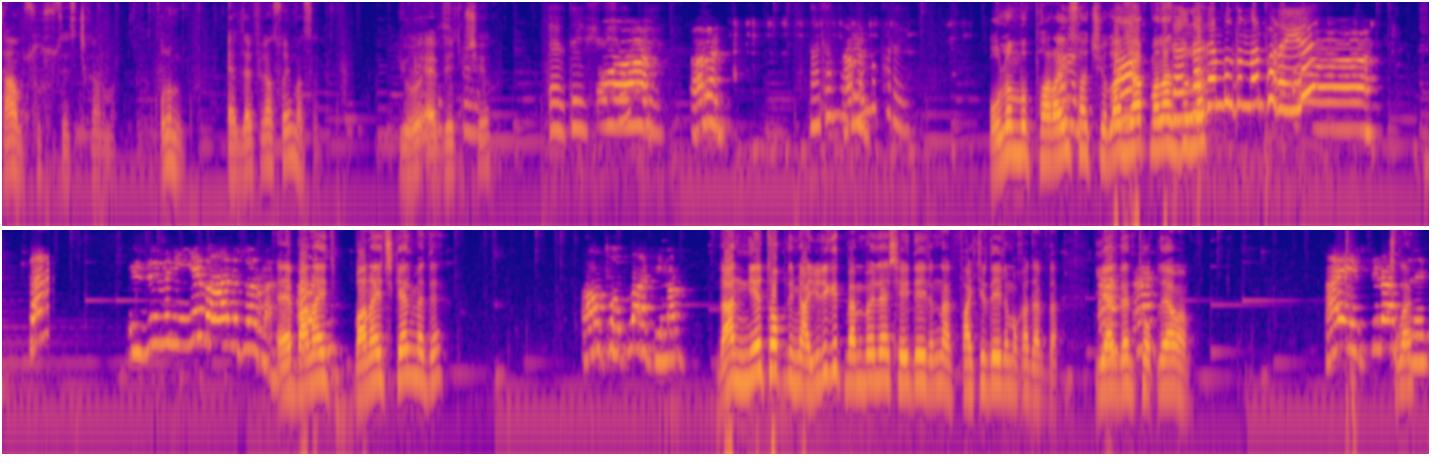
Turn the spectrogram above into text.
Tamam sus ses çıkarma. Oğlum evleri falan soymasın. Yo evde hiçbir şey yok. Evde hiçbir şey yok. Oğlum bu parayı saçıyor lan yapma lan dur lan. E bana hiç bana hiç gelmedi. Al topla atayım al. Lan niye toplayayım ya yürü git ben böyle şey değilim lan fakir değilim o kadar da. Yerden toplayamam. Hayır lan.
